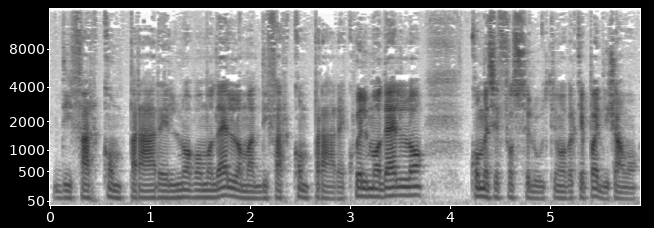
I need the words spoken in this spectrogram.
di far comprare il nuovo modello, ma di far comprare quel modello come se fosse l'ultimo, perché poi diciamo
